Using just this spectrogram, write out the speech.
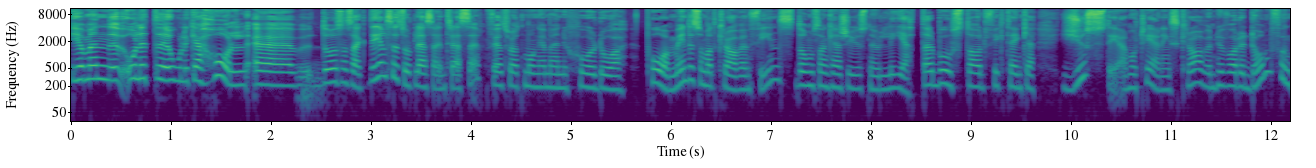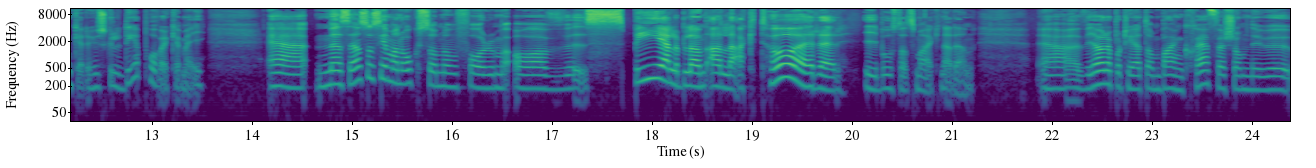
Ja, men och lite olika håll. Eh, då som sagt, dels ett stort läsarintresse, för jag tror att många människor då påmindes om att kraven finns. De som kanske just nu letar bostad fick tänka, just det, amorteringskraven, hur var det de funkade? Hur skulle det påverka mig? Eh, men sen så ser man också någon form av spel bland alla aktörer i bostadsmarknaden. Eh, vi har rapporterat om bankchefer som nu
